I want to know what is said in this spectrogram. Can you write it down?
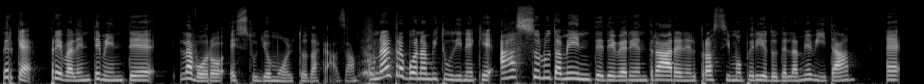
perché prevalentemente lavoro e studio molto da casa. Un'altra buona abitudine che assolutamente deve rientrare nel prossimo periodo della mia vita è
